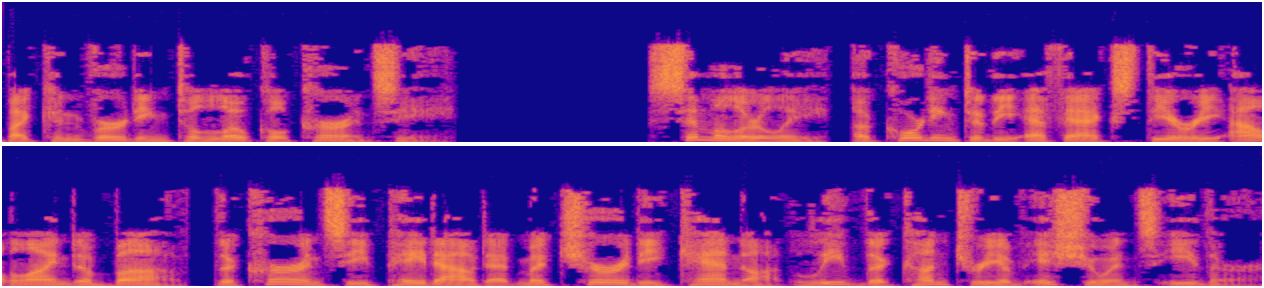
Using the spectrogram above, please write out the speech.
by converting to local currency. Similarly, according to the FX theory outlined above, the currency paid out at maturity cannot leave the country of issuance either.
